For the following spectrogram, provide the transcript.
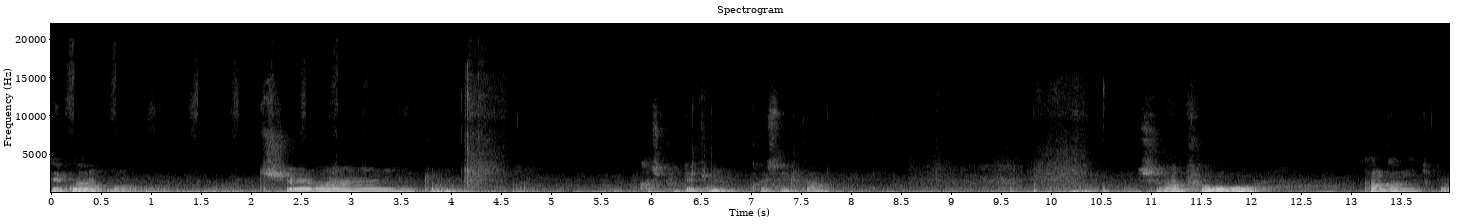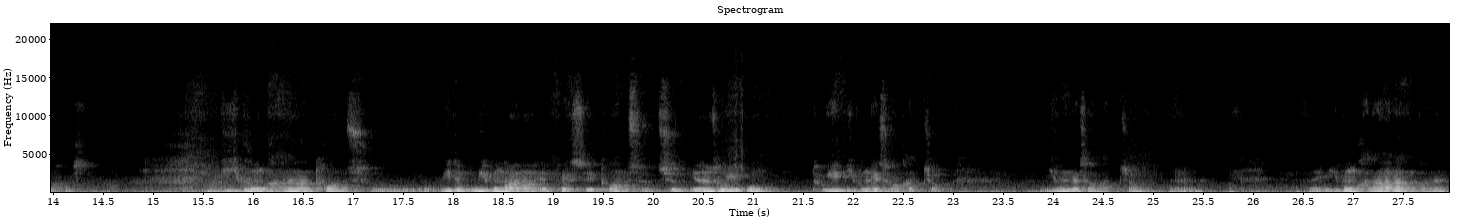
됐고요. 뭐 7번 좀 같이 볼 때 좀 그랬으니까 7번 풀어보고 다음 강의 찍도록 하겠습니다. 미분 가능한 도함수 미분, 미분 가능한 fx의 도함수 즉 연속이고 두 개의 미분계수가 같죠. 미분계수가 같죠. 네. 네, 미분 가능하다는 거는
